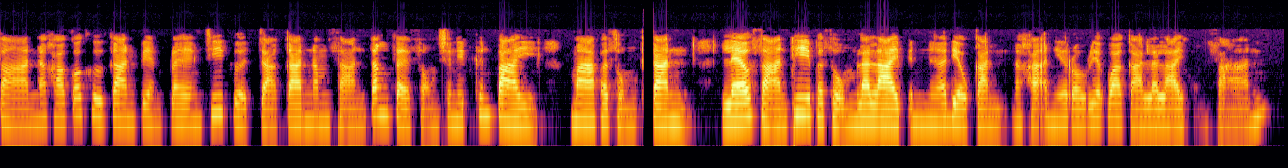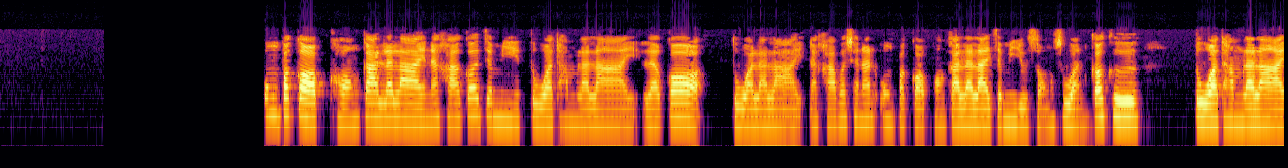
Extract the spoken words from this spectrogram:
สารนะคะก็คือการเปลี่ยนแปลงที่เกิดจากการนำสารตั้งแต่ 2 ชนิดขึ้นไป มาผสมกัน แล้วสารที่ผสมละลายเป็นเนื้อเดียวกันนะคะ อันนี้เราเรียกว่าการละลายของสาร องค์ประกอบของการละลายนะคะ ก็จะมีตัวทำละลายแล้วก็ ตัวละลายนะคะ เพราะฉะนั้นองค์ประกอบของการละลายจะมีอยู่ 2 ส่วนก็คือ ตัวทำละลาย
